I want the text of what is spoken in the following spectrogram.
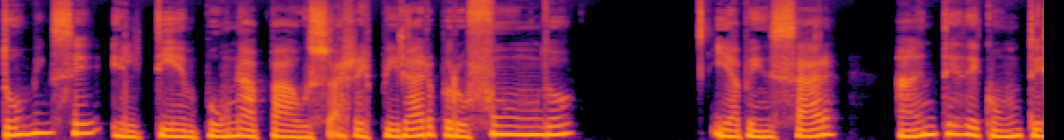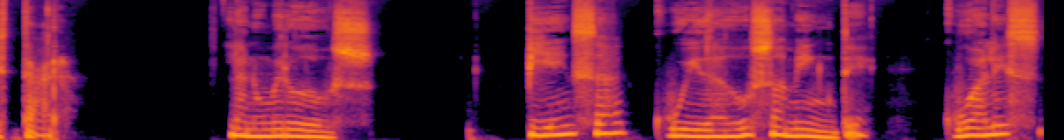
Tómense el tiempo, una pausa, respirar profundo y a pensar antes de contestar. La número dos. Piensa cuidadosamente cuál es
